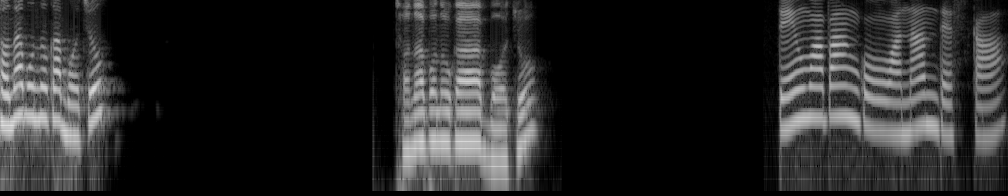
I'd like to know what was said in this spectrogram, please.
전화번호가 뭐 죠? 전화번호가 뭐 죠? 電話番号は何ですか?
